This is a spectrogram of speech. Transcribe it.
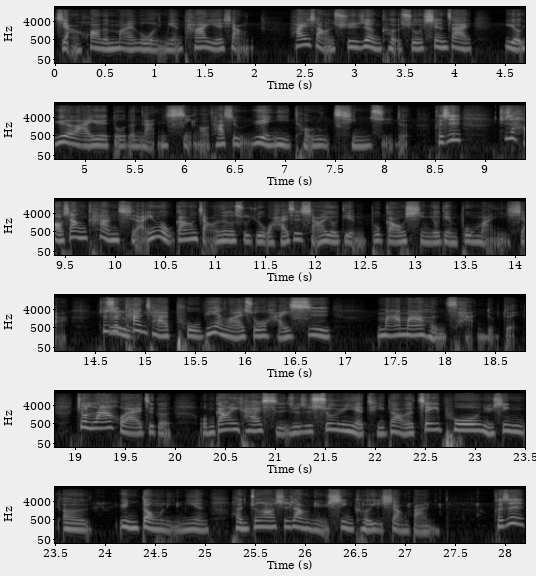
讲话的脉络里面，他也想他也想去认可说，现在有越来越多的男性哦，他是愿意投入亲职的，可是就是好像看起来，因为我刚刚讲的那个数据，我还是想要有点不高兴，有点不满一下，就是看起来普遍来说还是。妈妈很惨，对不对？就拉回来这个，我们刚刚一开始就是舒云也提到了这一波女性呃运动里面，很重要是让女性可以上班。可是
